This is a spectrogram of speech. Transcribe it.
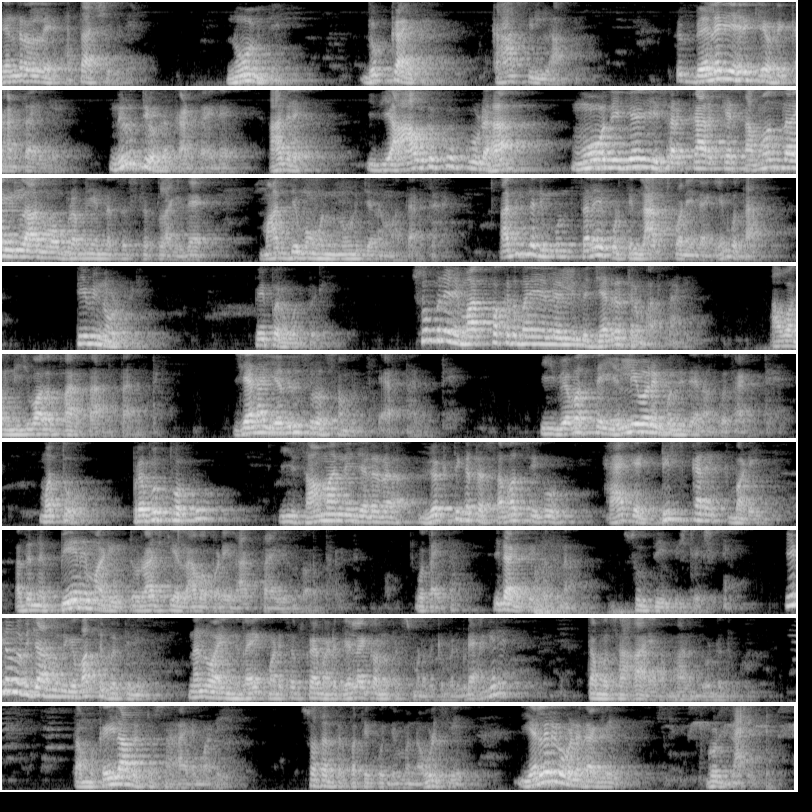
ಜನರಲ್ಲೇ ಹತಾಶೆ ಇದೆ, ನೋವಿದೆ, ದುಃಖ ಇದೆ, ಕಾಸಿಲ್ಲ. ಬೆಲೆ ಏರಿಕೆ ಅವ್ರಿಗೆ ಕಾಡ್ತಾ ಇದೆ, ನಿರುದ್ಯೋಗ ಕಾಡ್ತಾ ಇದೆ. ಆದರೆ ಇದು ಯಾವುದಕ್ಕೂ ಕೂಡ ಮೋದಿಗೆ ಈ ಸರ್ಕಾರಕ್ಕೆ ಸಂಬಂಧ ಇಲ್ಲ ಅನ್ನುವ ಭ್ರಮೆಯನ್ನು ಸೃಷ್ಟಿಸಲಾಗಿದೆ. ಮಾಧ್ಯಮವನ್ನು ನೋಡಿ ಜನ ಮಾತಾಡ್ತಾರೆ. ಅದರಿಂದ ನಿಮಗೊಂದು ಸಲಹೆ ಕೊಡ್ತೀನಿ, ಲಾಸ್ಟ್ ಕೊನೆಯದಾಗಿ. ಏನು ಗೊತ್ತಾ? ಟಿ ವಿ ನೋಡಬೇಡಿ, ಪೇಪರ್ ಓದಬೇಡಿ. ಸುಮ್ಮನೆ ನಿಮ್ಮ ಅಕ್ಕಪಕ್ಕದ ಮನೆಯಲ್ಲಿದ್ದ ಜನರ ಹತ್ರ ಮಾತನಾಡಿ. ಆವಾಗ ನಿಜವಾದ ಭಾರತ ಅರ್ಥ ಆಗುತ್ತೆ. ಜನ ಎದುರಿಸಿರೋ ಸಮಸ್ಯೆ ಅರ್ಥ ಆಗುತ್ತೆ. ಈ ವ್ಯವಸ್ಥೆ ಎಲ್ಲಿವರೆಗೆ ಬಂದಿದೆ ಅನ್ನೋದು ಗೊತ್ತಾಗುತ್ತೆ. ಮತ್ತು ಪ್ರಭುತ್ವಕ್ಕೂ ಈ ಸಾಮಾನ್ಯ ಜನರ ವ್ಯಕ್ತಿಗತ ಸಮಸ್ಯೆಗೂ ಹೇಗೆ ಡಿಸ್ಕನೆಕ್ಟ್ ಮಾಡಿ ಅದನ್ನು ಬೇರೆ ಮಾಡಿ ಇಟ್ಟು ರಾಜಕೀಯ ಲಾಭ ಪಡೆಯಲಾಗ್ತಾ ಇದೆ ಅನ್ನೋದು ಅರ್ಥ ಆಗುತ್ತೆ. ಗೊತ್ತಾಯ್ತಾ? ಇದಾಗಿದೆ ಇವತ್ತಿನ ಸುದ್ದಿ ವಿಶ್ಲೇಷಣೆ. ಇನ್ನೊಂದು ವಿಚಾರದೊಂದಿಗೆ ಮತ್ತೆ ಬರ್ತೀನಿ. ನನ್ನ ವಾಯಿನ ಲೈಕ್ ಮಾಡಿ ಸಬ್ಸ್ಕ್ರೈಬ್ ಮಾಡಿ ಬೆಲ್ ಐಕಾನ್ ಪ್ರೆಸ್ ಮಾಡೋದಕ್ಕೆ ಬರಬೇಡಿ ಹಾಗೆಯೇ ತಮ್ಮ ಸಹಾಯ ಬಹಳ ದೊಡ್ಡದು. ತಮ್ಮ ಕೈಲಾದಷ್ಟು ಸಹಾಯ ಮಾಡಿ. ಸ್ವತಂತ್ರ ಪತ್ರಿಕೋದ್ಯಮವನ್ನು ಉಳಿಸಿ. ಎಲ್ಲರಿಗೂ ಒಳ್ಳೆಯದಾಗಲಿ ಗುಡ್ ನೈಟ್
